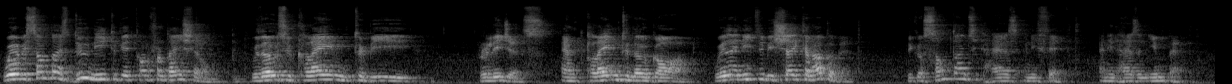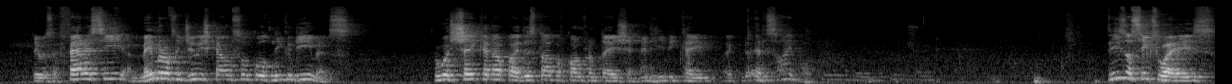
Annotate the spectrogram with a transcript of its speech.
where we sometimes do need to get confrontational with those who claim to be religious and claim to know God, where they need to be shaken up a bit, because sometimes it has an effect and it has an impact. There was a Pharisee, a member of the Jewish council called Nicodemus, who was shaken up by this type of confrontation and he became a, a disciple. These are six ways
